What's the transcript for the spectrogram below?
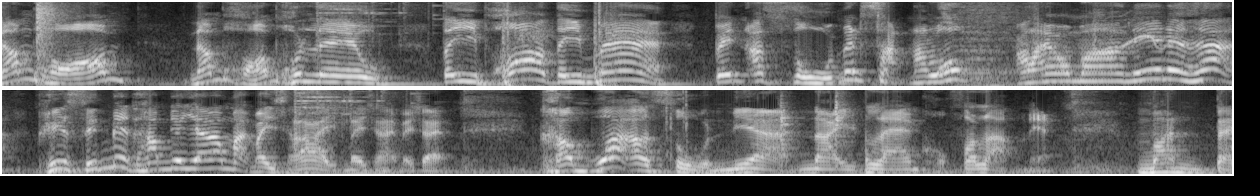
น้ำหอม น้ำหอมคนเลว ตีพ่อตีแม่ เป็นอสูร เป็นสัตว์นรก อะไรประมาณนี้นะฮะผิดศีลไม่ทำเยอะๆมากไม่ใช่ ไม่ใช่ ไม่ใช่ คำว่าอสูรเนี่ย ในแปลงของฝรั่งเนี่ย มันแปล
